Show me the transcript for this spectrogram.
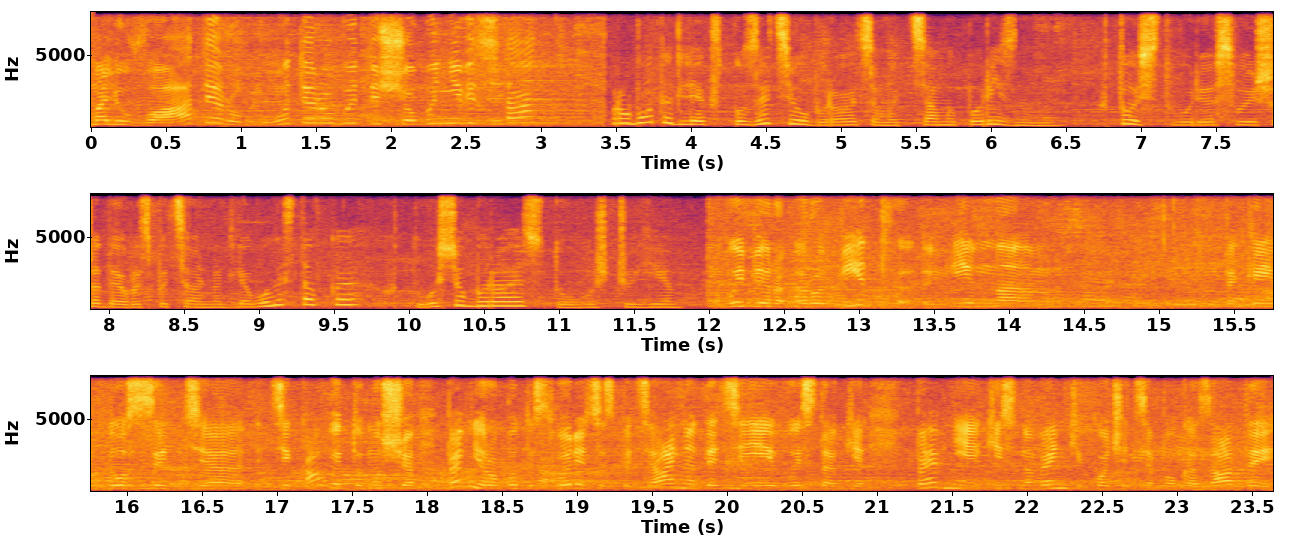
малювати, роботи робити, щоб не відстати. Роботи для експозиції обираються митцями по-різному. Хтось створює свої шедеври спеціально для виставки, хтось обирає з того, що є. Вибір робіт він такий досить е, цікавий, тому що певні роботи створюються спеціально для цієї виставки, певні якісь новенькі хочеться показати,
